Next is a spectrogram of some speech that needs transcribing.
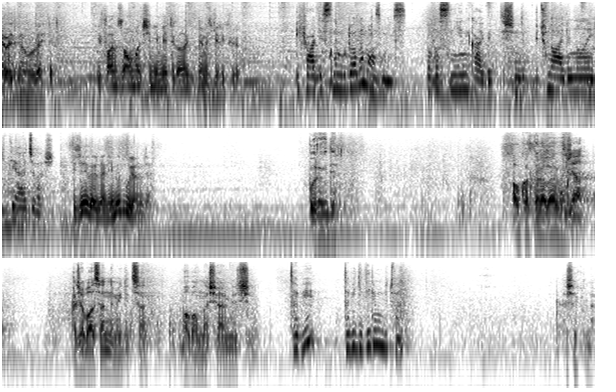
Evet memur bey. İfadenizi almak için emniyete kadar gitmemiz gerekiyor. İfadesini burada alamaz mıyız? Babasını yeni kaybetti. Şimdi bütün ailenin ona ihtiyacı var. Bize verilen emir bu yönde. Buyurun gidelim. Avukatlara haber ver. Can, acaba sen de mi gitsen babamla Şermin için? Tabii, tabii gidelim lütfen. Teşekkürler.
